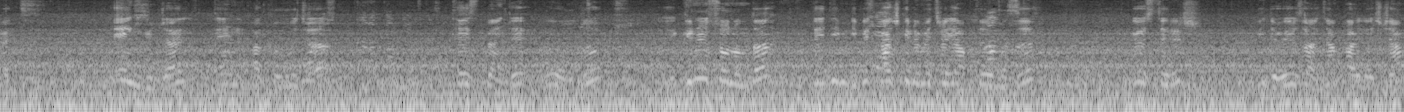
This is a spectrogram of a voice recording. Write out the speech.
Evet. En güncel, en akıllıca test bence bu oldu. E, Günün sonunda dediğim gibi kaç kilometre yaptığımızı gösterir. Videoyu zaten paylaşacağım.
